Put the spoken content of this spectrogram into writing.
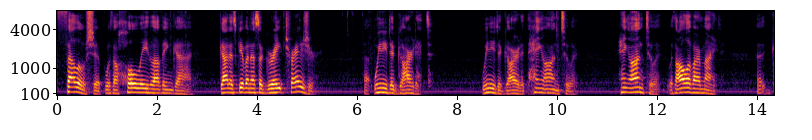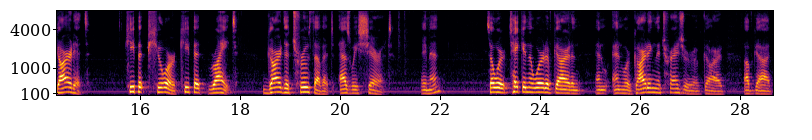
fellowship with a holy, loving God. God has given us a great treasure. Uh, we need to guard it. We need to guard it. Hang on to it. Hang on to it with all of our might. Uh, guard it. Keep it pure. Keep it right. Guard the truth of it as we share it. Amen? So we're taking the word of God and, and, and we're guarding the treasure of God, of God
